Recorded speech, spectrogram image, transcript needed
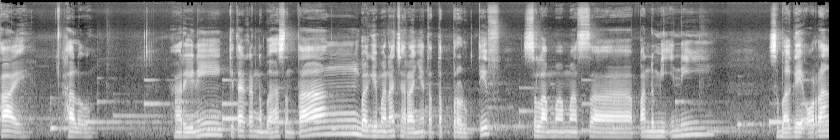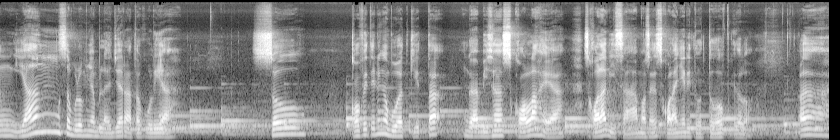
Hai, halo. Hari ini kita akan ngebahas tentang bagaimana caranya tetap produktif selama masa pandemi ini sebagai orang yang sebelumnya belajar atau kuliah. So, COVID ini ngebuat kita nggak bisa sekolah ya. Sekolah bisa, maksudnya sekolahnya ditutup gitu loh. Ah,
